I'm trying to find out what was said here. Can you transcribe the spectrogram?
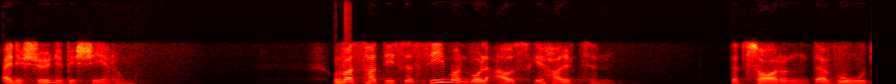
Eine schöne Bescherung. Und was hat dieser Simon wohl ausgehalten? Der Zorn, der Wut,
